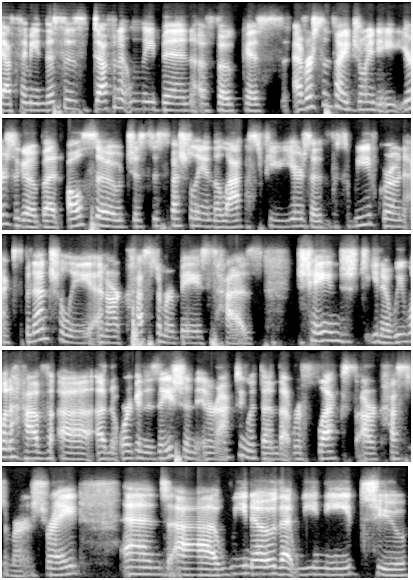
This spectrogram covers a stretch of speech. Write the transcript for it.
Yes, I mean, this has definitely been a focus ever since I joined eight years ago, but also just especially in the last few years as we've grown exponentially and our customer base has changed. You know, we want to have uh, an organization interacting with them that reflects our customers, right? And uh, we know that we need to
